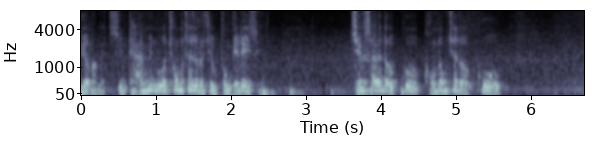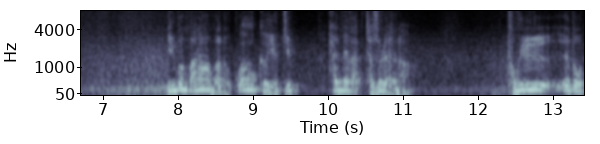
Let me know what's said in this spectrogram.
위험한 거예요. 지금 대한민국은 총체적으로 지금 붕괴되어 있어요. 지역사회도 없고, 공동체도 없고, 일본 만화만 봐도 꼭 그 옆집 할매가 자수를 하잖아. 독일에도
